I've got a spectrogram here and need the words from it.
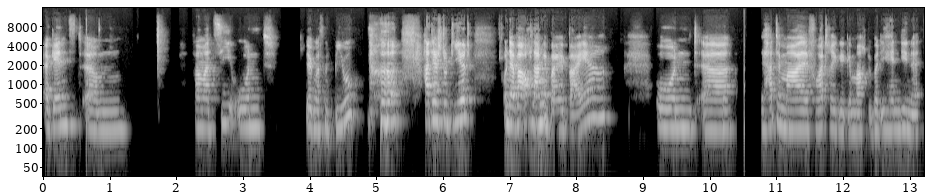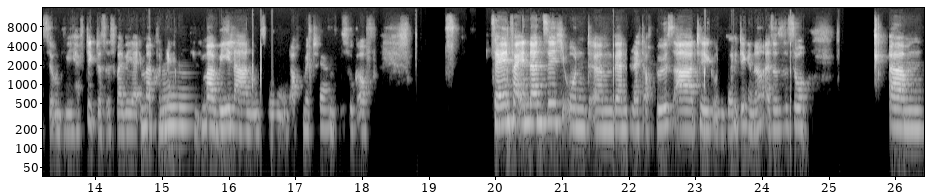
ergänzt. Ähm, Pharmazie und irgendwas mit Bio hat er studiert und er war auch lange mhm. bei Bayer und äh, er hatte mal Vorträge gemacht über die Handynetze und wie heftig das ist, weil wir ja immer connected mhm. immer WLAN und so und auch mit ja. Bezug auf Zellen verändern sich und ähm, werden vielleicht auch bösartig und solche Dinge. Ne? Also es ist so, ähm,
